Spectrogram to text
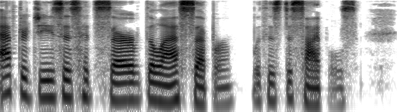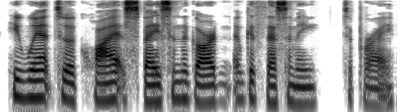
After Jesus had served the Last Supper with his disciples, he went to a quiet space in the Garden of Gethsemane to pray.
